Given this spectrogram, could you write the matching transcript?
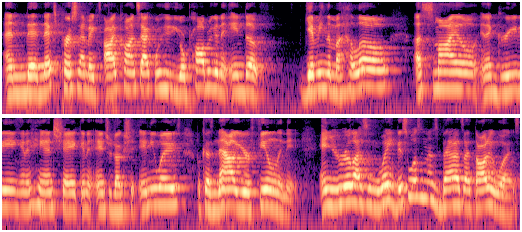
And the next person that makes eye contact with you, you're probably gonna end up giving them a hello a smile and a greeting and a handshake and an introduction anyways because now you're feeling it and you're realizing wait this wasn't as bad as i thought it was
